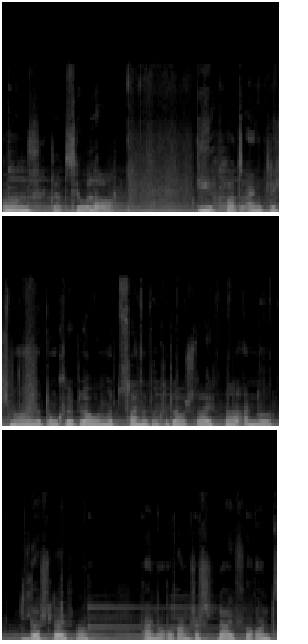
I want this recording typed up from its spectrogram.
und Glaciola, die hat eigentlich nur eine dunkelblaue Mütze, eine dunkelblaue Schleife, eine lila Schleife, eine orange Schleife und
